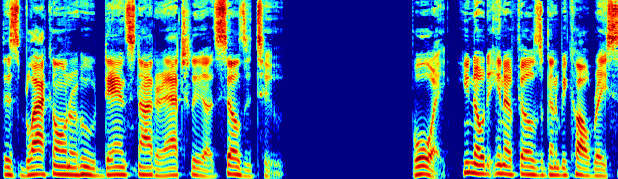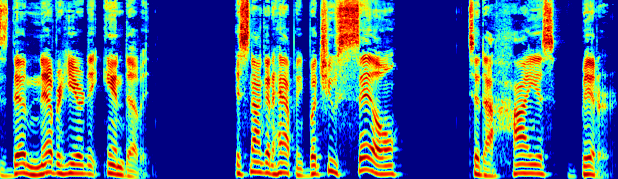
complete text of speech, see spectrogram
this black owner who Dan Snyder actually uh, sells it to, boy, you know the NFL is going to be called racist. They'll never hear the end of it. It's not going to happen. But you sell to the highest bidder.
